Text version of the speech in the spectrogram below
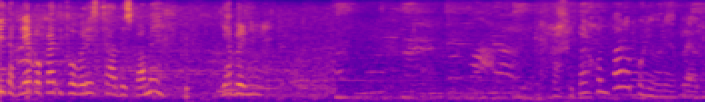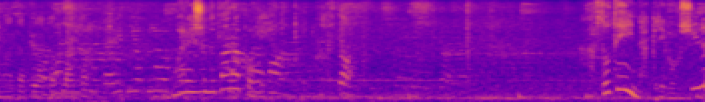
Κοίτα, βλέπω κάτι φοβερές τσάντες. Πάμε. Για μπαίνουμε. Αχ, υπάρχουν πάρα πολύ ωραία πράγματα, πλάκα, πλάκα. Μου αρέσουν πάρα πολύ. Αυτό. Αυτό τι είναι ακριβώς; Είναι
